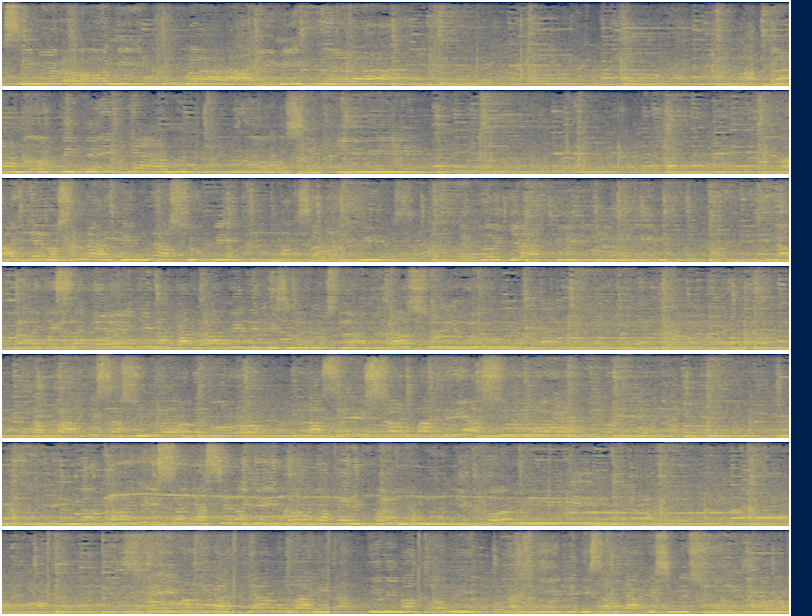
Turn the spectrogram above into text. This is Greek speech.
ξημερώνει πάλι νύχτα. Να κάνω τη δικιά μου προσευχή. Άγγελος να έρθει να σου πει να ξαναρθείς εδώ γιατί Να πάγεις βυθισμένο στα νερά σου Να βάγισα σου λέω δεν μπορώ να ζήσω μακριά σου. Να βάγισα για σένα και η δόνια περηφάνεια μου κυθώνει Σφίγγω την καρδιά μου Μαρία τη μηματώνει Να του και της αγάπης με σκοτώνει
